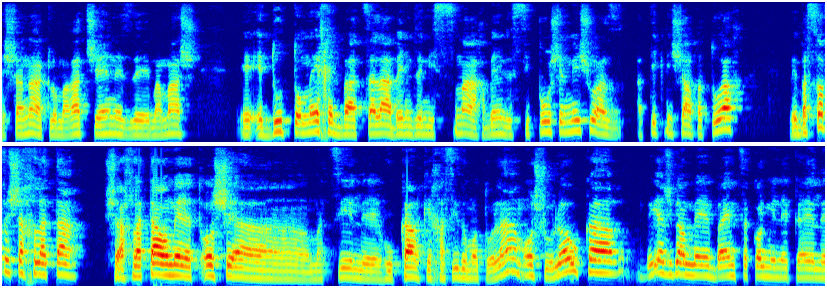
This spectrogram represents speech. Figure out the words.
שנה, כלומר עד שאין איזה ממש אה, עדות תומכת בהצלה, בין אם זה מסמך, בין אם זה סיפור של מישהו, אז התיק נשאר פתוח, ובסוף יש החלטה, שההחלטה אומרת או שהמציל אה, הוכר כחסיד אומות עולם, או שהוא לא הוכר, ויש גם אה, באמצע כל מיני כאלה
